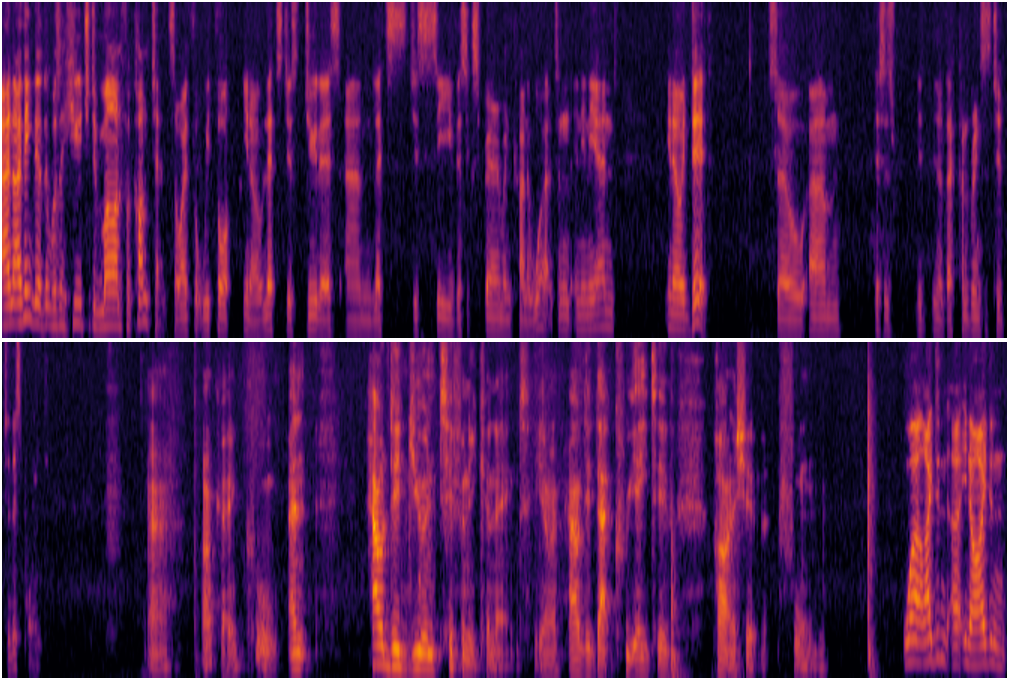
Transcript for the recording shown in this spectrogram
And I think that there was a huge demand for content. So I thought we thought, you know, let's just do this and let's just see if this experiment kind of worked. And, and in the end, you know, it did. So um, this is, it, you know, that kind of brings us to, to this point. Uh, okay, cool. And how did you and Tiffany connect? You know, how did that creative partnership form? Well, I didn't, uh, you know, I didn't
